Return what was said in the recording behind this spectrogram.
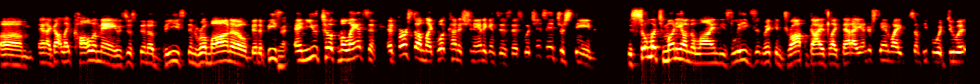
Um, and I got like Colomé, who's just been a beast, and Romano, been a beast. Right. And you took Melancon. At first, I'm like, what kind of shenanigans is this? Which is interesting. There's so much money on the line. These leagues that we can drop guys like that. I understand why some people would do it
